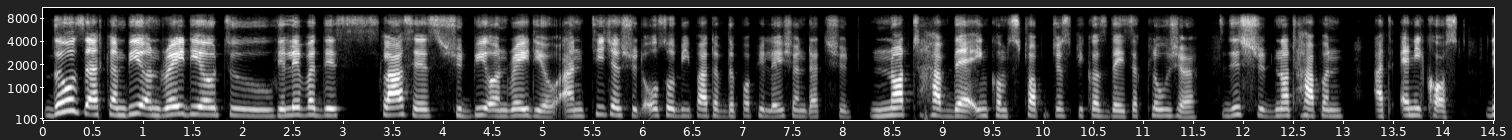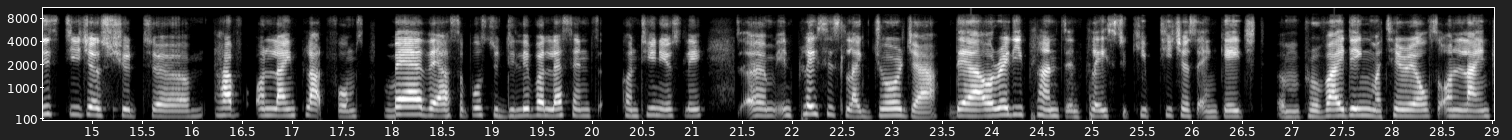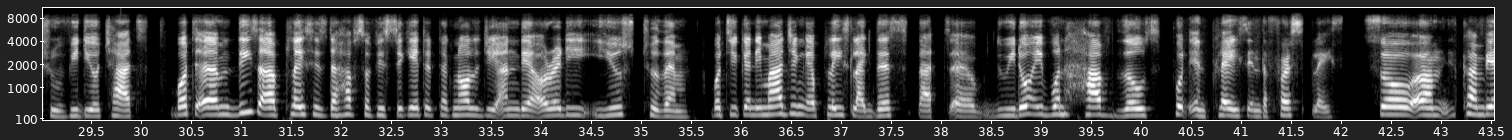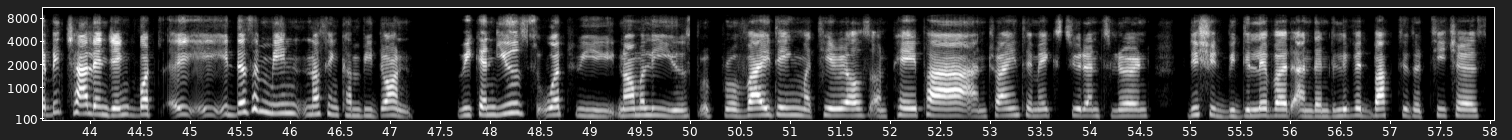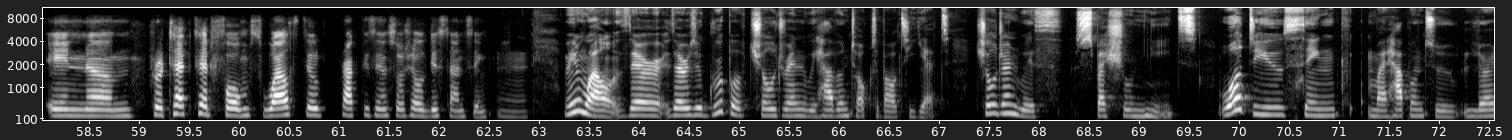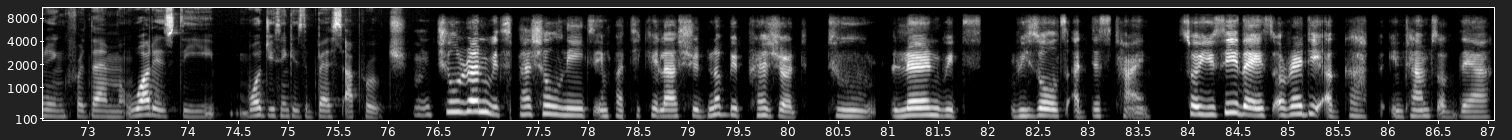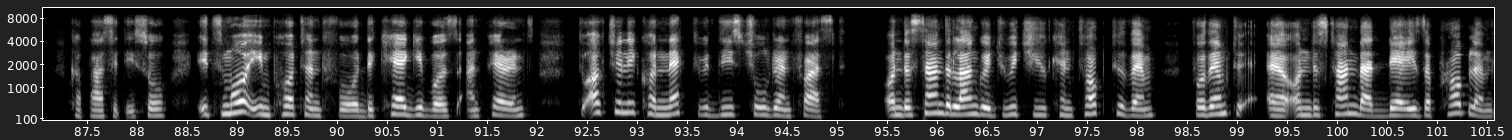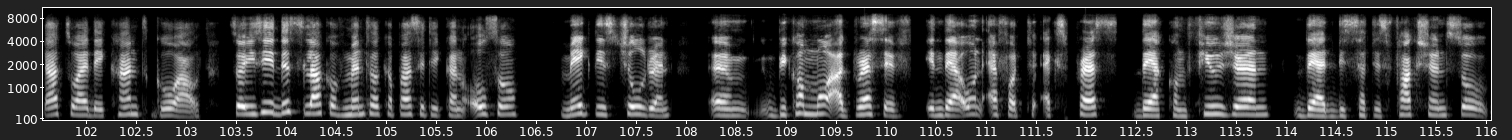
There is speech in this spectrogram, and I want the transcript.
Those that can be on radio to deliver these classes should be on radio, and teachers should also be part of the population that should not have their income stopped just because there is a closure. This should not happen at any cost. These teachers should uh, have online platforms where they are supposed to deliver lessons continuously. Um, in places like Georgia, there are already plans in place to keep teachers engaged, um, providing materials online through video chats. But um, these are places that have sophisticated technology and they are already used to them. But you can imagine a place like this that uh, we don't even have those put in place in the first place. So um, it can be a bit challenging, but it doesn't mean nothing can be done. We can use what we normally use, providing materials on paper and trying to make students learn this should be delivered and then delivered back to the teachers in um, protected forms while still practicing social distancing. Mm. Meanwhile, there there's a group of children we haven't talked about yet. Children with special needs. What do you think might happen to learning for them? What is the what do you think is the best approach? Mm, children with special needs in particular should not be pressured to learn with results at this time so you see, there is already a gap in terms of their capacity. So it's more important for the caregivers and parents to actually connect with these children first, understand the language which you can talk to them for them to uh, understand that there is a problem. That's why they can't go out. So you see, this lack of mental capacity can also make these children um, become more aggressive in their own effort to express their confusion, their dissatisfaction. So,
